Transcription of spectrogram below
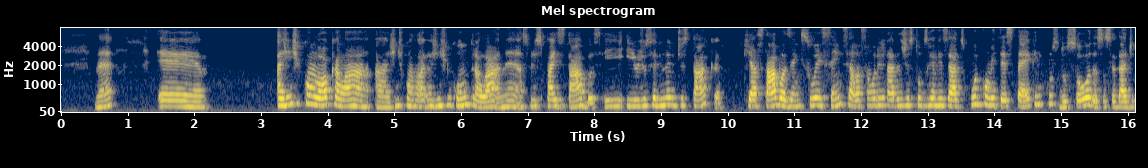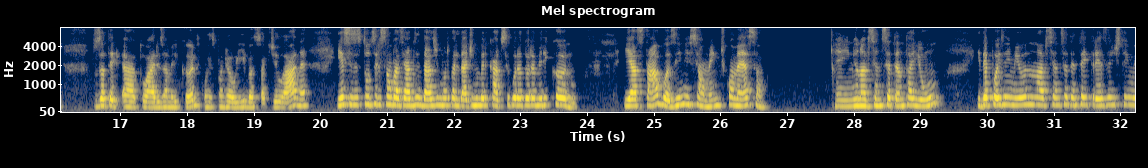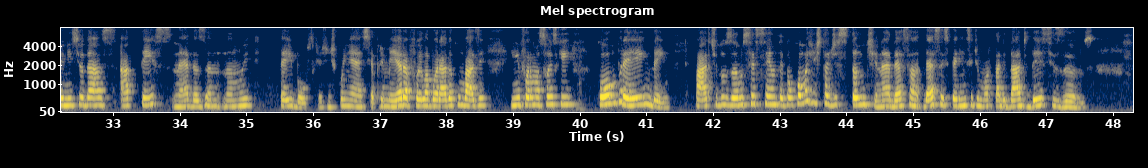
né? É, a gente coloca lá, a gente, a gente encontra lá, né, as principais tábuas, e, e o Juscelino ele destaca que as tábuas, em sua essência, elas são originárias de estudos realizados por comitês técnicos do SOA, da Sociedade dos Atuários Americanos, que corresponde ao IBA, só que de lá, né? E esses estudos eles são baseados em dados de mortalidade no mercado segurador americano. E as tábuas, inicialmente, começam em 1971, e depois, em 1973, a gente tem o início das ATs, né, das Annuity Tables, que a gente conhece. A primeira foi elaborada com base em informações que compreendem parte dos anos 60. Então, como a gente está distante né, dessa, dessa experiência de mortalidade desses anos?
